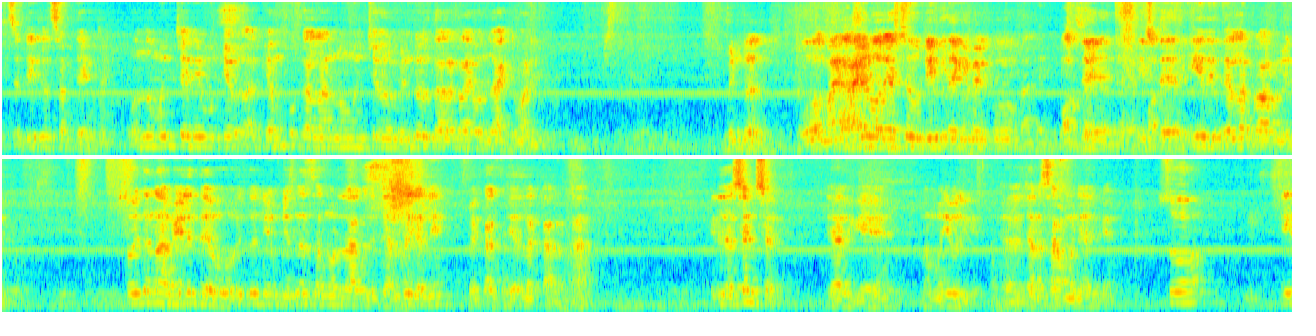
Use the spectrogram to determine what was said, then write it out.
ಇಟ್ಸ್ ಡೀಟೇಲ್ ಸಬ್ಜೆಕ್ಟ್ ಒಂದು ಮುಂಚೆ ನೀವು ಕೆಂಪು ಕಲ್ಲನ್ನು ಮುಂಚೆ ಮಿನರಲ್ ತರ ಡ್ರೈವ್ ಒಂದು ಆಕ್ಟ್ ಮಾಡಿದ್ರು. ಮಿನರಲ್ ಓ ಮೈ ಆಯಿಲ್ ಅವ್ರು ಎಷ್ಟು ಡೀಪ್ ತೆಗಿಬೇಕು? ಇಷ್ಟೇ ಈ ರೀತಿ ಎಲ್ಲ ಪ್ರಾಬ್ಲಮ್ ಇತ್ತು. ಸೊ ಇದನ್ನ ನಾವು ಹೇಳಿದ್ದೆವು, ಇದು ನೀವು ಬಿಸ್ನೆಸ್ ಅನ್ನೋದು ಆಗುದು ಜನರಿಗೆ ಬೇಕಾಗ್ತದೆ ಎಲ್ಲ ಕಾರಣ. ಇಟ್ ಇಸ್ ಎಸೆನ್ಷಿಯಲ್ ಯಾರಿಗೆ? ನಮ್ಮ ಇವರಿಗೆ ಜನಸಾಮಾನ್ಯರಿಗೆ. ಸೊ ಈಗ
